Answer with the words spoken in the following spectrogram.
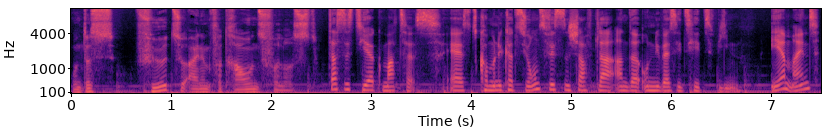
Und das führt zu einem Vertrauensverlust. Das ist Jörg Mattes. Er ist Kommunikationswissenschaftler an der Universität Wien. Er meint,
